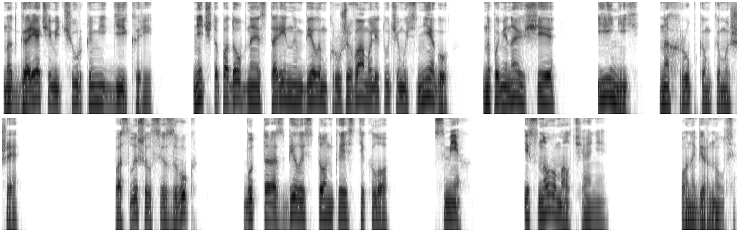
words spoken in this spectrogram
над горячими чурками гикори. Нечто подобное старинным белым кружевам и летучему снегу, напоминающее иней на хрупком камыше. Послышался звук, будто разбилось тонкое стекло. Смех. И снова молчание. Он обернулся.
